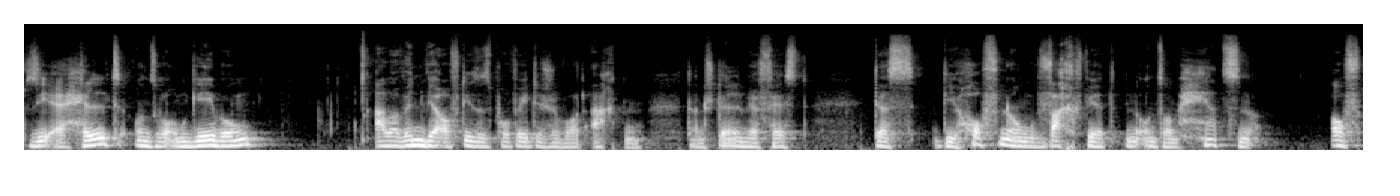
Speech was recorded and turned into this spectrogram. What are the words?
sie erhält unsere Umgebung, aber wenn wir auf dieses prophetische Wort achten, dann stellen wir fest, dass die Hoffnung wach wird in unserem Herzen auf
